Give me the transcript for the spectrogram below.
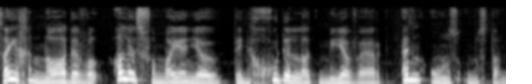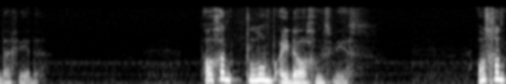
sy genade wil alles vir my en jou ten goeie laat meewerk in ons omstandighede. Daar gaan klomp uitdagings wees. Ons gaan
